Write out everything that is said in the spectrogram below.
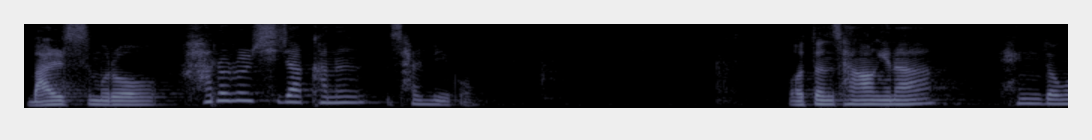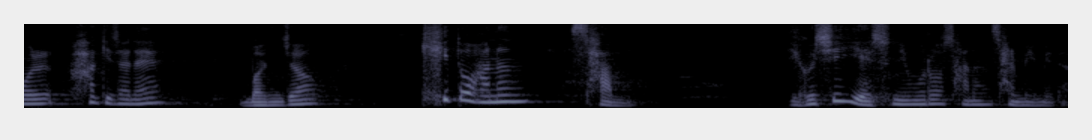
말씀으로 하루를 시작하는 삶이고 어떤 상황이나 행동을 하기 전에 먼저 기도하는 삶. 이것이 예수님으로 사는 삶입니다.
